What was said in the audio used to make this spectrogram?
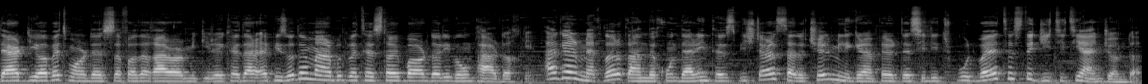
در دیابت مورد استفاده قرار می‌گیره که در اپیزود مربوط به تست های بارداری به اون پرداختیم. اگر مقدار قند خون در این تست بیشتر از 140 میلی گرم پر دسیلیتر بود باید تست GTT انجام داد.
